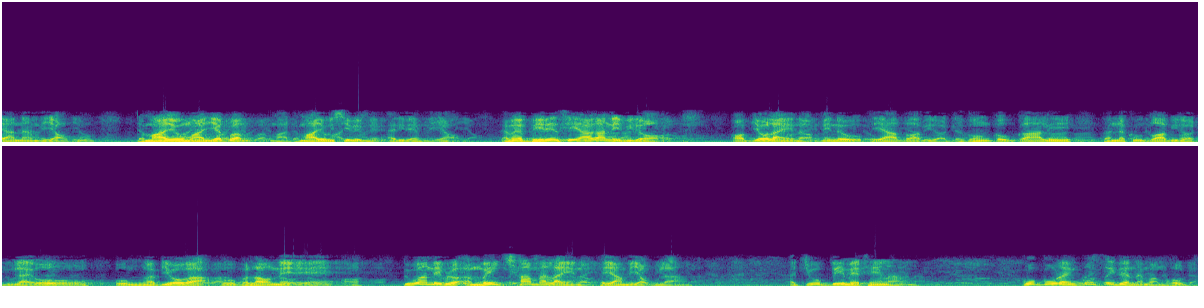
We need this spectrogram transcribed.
ယားနန်းမရောက်ဘူးဓမ္မယုံမှာရက်ကွက်မှာဓမ္မယုံရှိပေမဲ့အဲ့ဒီတည်းမရောက်ဒါပေမဲ့ဘေးရင်ဆရာကနေပြီးတော့ဟောပြောလိုက်ရင်တော့မင်းတို့ဖះသွားပြီးတော့ဒဂုံကုတ်ကားလေးဘယ်နှခုသွားပြီးတော့လှူလိုက်အောင်ဟိုငါပြောကဟိုဘလောက်နဲ့ဟော သူကနေပြီးတော့အမိတ်ချမှတ်လိုက်ရင်တော့ဖះမရောက်ဘူးလားအကျိုးပေးမယ်ထင်လားကိုကိုယ်တိုင်ကိုယ်စိတ်တဲ့နဲ့မှမဟုတ်တာ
